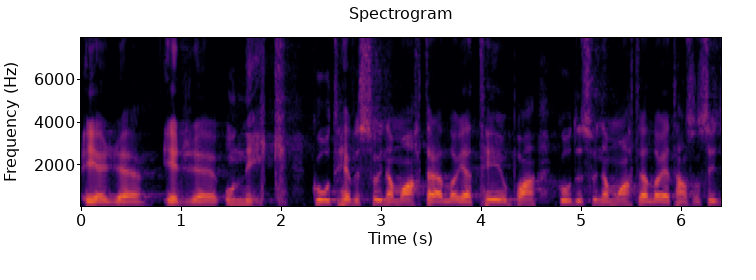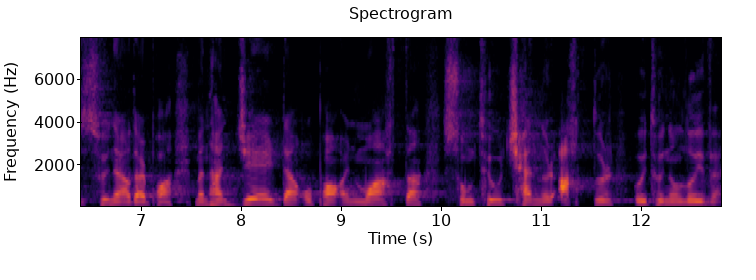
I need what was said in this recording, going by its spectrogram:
er, er, er unik. God hever sina måter att loja teo på. God är sina måter att loja till han som sitter sina av där på. Men han ger det och på en måte som du känner attor och ut honom livet.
